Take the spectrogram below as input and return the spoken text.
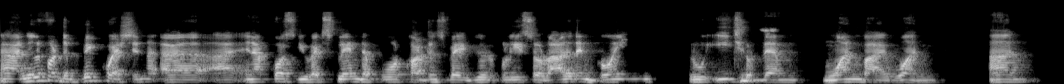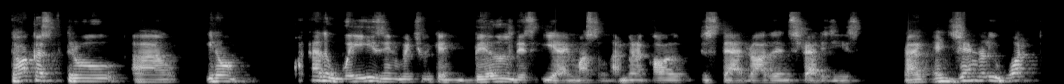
uh, Nilufar, the big question, uh, and of course, you've explained the four quadrants very beautifully. So rather than going through each of them one by one, uh, talk us through, uh, you know, what are the ways in which we can build this EI muscle? I'm going to call just that rather than strategies, right? And generally, what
